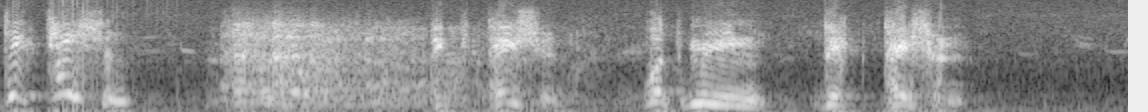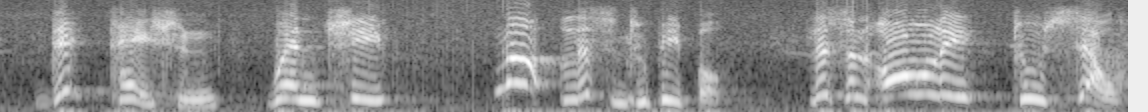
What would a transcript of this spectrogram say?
dictation. Dictation. What mean dictation? Dictation when chief not listen to people. Listen only to self.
